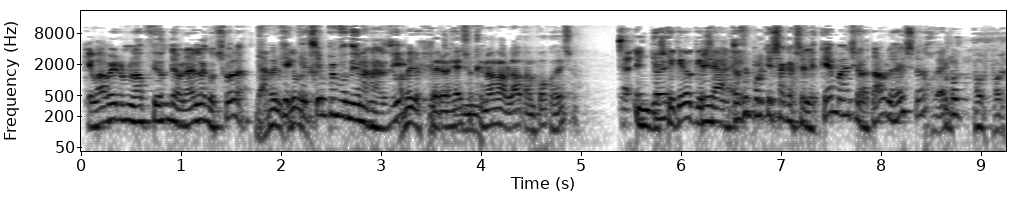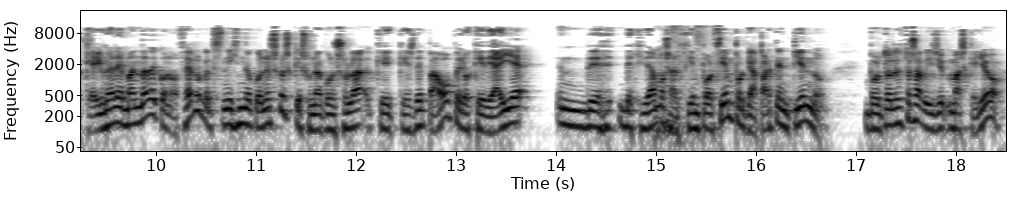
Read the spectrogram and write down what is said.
que va a haber una opción de hablar en la consola. Ya, pero, que, tío, que pero- siempre funcionan así. A ver, es que- Pero es eso, es que no han hablado tampoco de eso. yo es que creo que Pero, sea- entonces, ¿por qué sacas el esquema ese, la tabla esa? Joder, pues, pues porque hay una demanda de conocer. Lo que te están diciendo con eso es que es una consola que, que es de pago, pero que de ahí eh, de- decidamos al 100%, porque aparte entiendo, vosotros de esto sabéis más que yo,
